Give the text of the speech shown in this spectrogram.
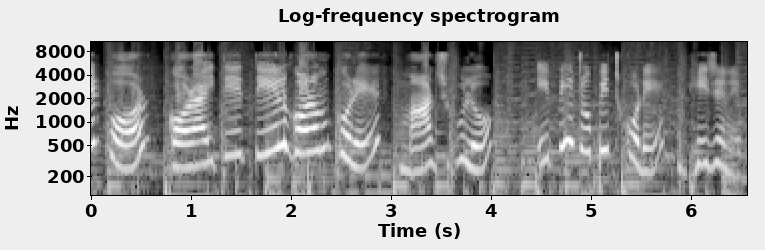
এরপর কড়াইতে তেল গরম করে মাছগুলো এপিট ওপিট করে ভেজে নেব।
